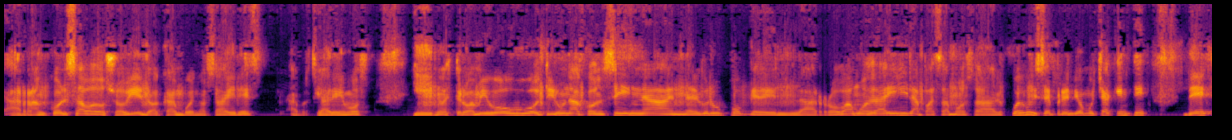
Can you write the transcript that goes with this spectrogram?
arrancó el sábado lloviendo acá en Buenos Aires, apreciaremos. Y nuestro amigo Hugo tiró una consigna en el grupo que la robamos de ahí, la pasamos al juego y se prendió mucha gente de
